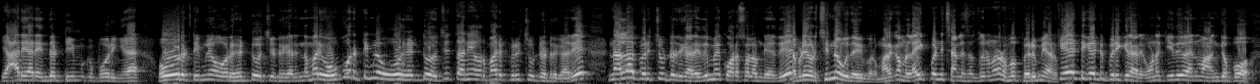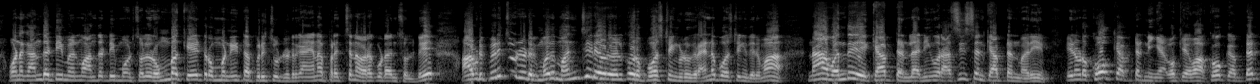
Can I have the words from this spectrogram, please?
யார் யார் எந்த டீமுக்கு போகிறீங்க ஒவ்வொரு டீம்லையும் ஒரு ஹெட் வச்சுட்டு இருக்காரு. இந்த மாதிரி ஒவ்வொரு டீம்லையும் ஒவ்வொரு ஹெட் வச்சு தனியாக ஒரு மாதிரி பிரிச்சு விட்டுட்டு இருக்காரு. நல்லா பிரிச்சு விட்டு இருக்காரு. எதுவுமே குறை சொல்ல முடியாது. அப்படியே ஒரு சின்ன உதவி வரும் மறக்காம லைக் பண்ணி சேனல் சப்ஸ்கிரைப் பண்ணா ரொம்ப பெருமையா இருக்கும். கேட்டு கேட்டு பிரிக்கிறாரு. உனக்கு இது வேணுமா? அங்க போ. உனக்கு அந்த டீம் வேணுமா? அந்த டீம் சொல்லி ரொம்ப கேட்டு ரொம்ப நீட்டா பிரிச்சு விட்டுட்டு இருக்காங்க. ஏன்னா பிரச்சனை வரக்கூடாதுன்னு சொல்லிட்டு. அப்படி பிரிச்சு விட்டுட்டு இருக்கும்போது மஞ்சரி அவர்களுக்கு ஒரு போஸ்டிங் கொடுக்குறேன். என்ன போஸ்டிங் தெரியுமா? நான் வந்து கேப்டன்ல நீங்க ஒரு அசிஸ்டன்ட் கேப்டன் மாதிரி என்னோட கோ கேப்டன் நீங்க. ஓகேவா கோ கேப்டன்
